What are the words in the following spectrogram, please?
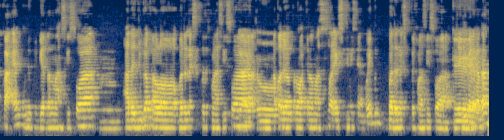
UKM ada kegiatan mahasiswa Hmm, ada juga kalau badan eksekutif mahasiswa ya itu. atau dewan perwakilan mahasiswa yang sejenisnya gue ikut badan eksekutif mahasiswa Oke. jadi kadang-kadang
